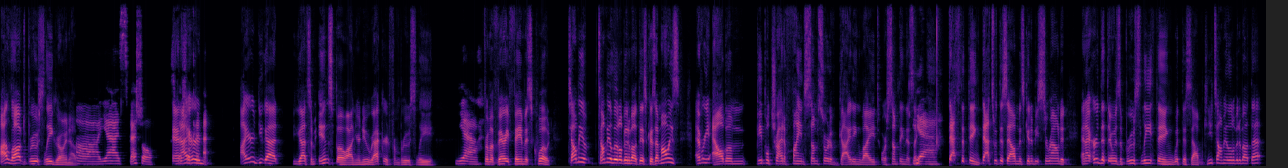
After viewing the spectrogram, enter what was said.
I loved Bruce Lee growing up. Uh yeah, special. special and I heard cat. I heard you got you got some inspo on your new record from Bruce Lee. Yeah. From a very famous quote. Tell me tell me a little bit about this cuz I'm always every album people try to find some sort of guiding light or something that's like yeah. that's the thing. That's what this album is going to be surrounded. And I heard that there was a Bruce Lee thing with this album. Can you tell me a little bit about that?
